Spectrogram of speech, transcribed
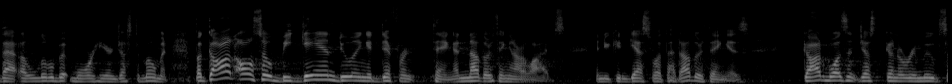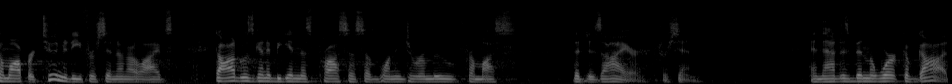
that a little bit more here in just a moment. But God also began doing a different thing, another thing in our lives. And you can guess what that other thing is. God wasn't just going to remove some opportunity for sin in our lives, God was going to begin this process of wanting to remove from us the desire for sin. And that has been the work of God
